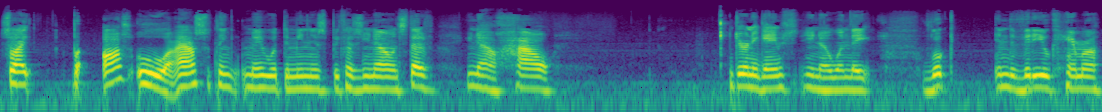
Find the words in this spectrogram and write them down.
So I, but also, ooh, I also think maybe what the meaning is because you know instead of you know how during the games, you know when they look in the video camera,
